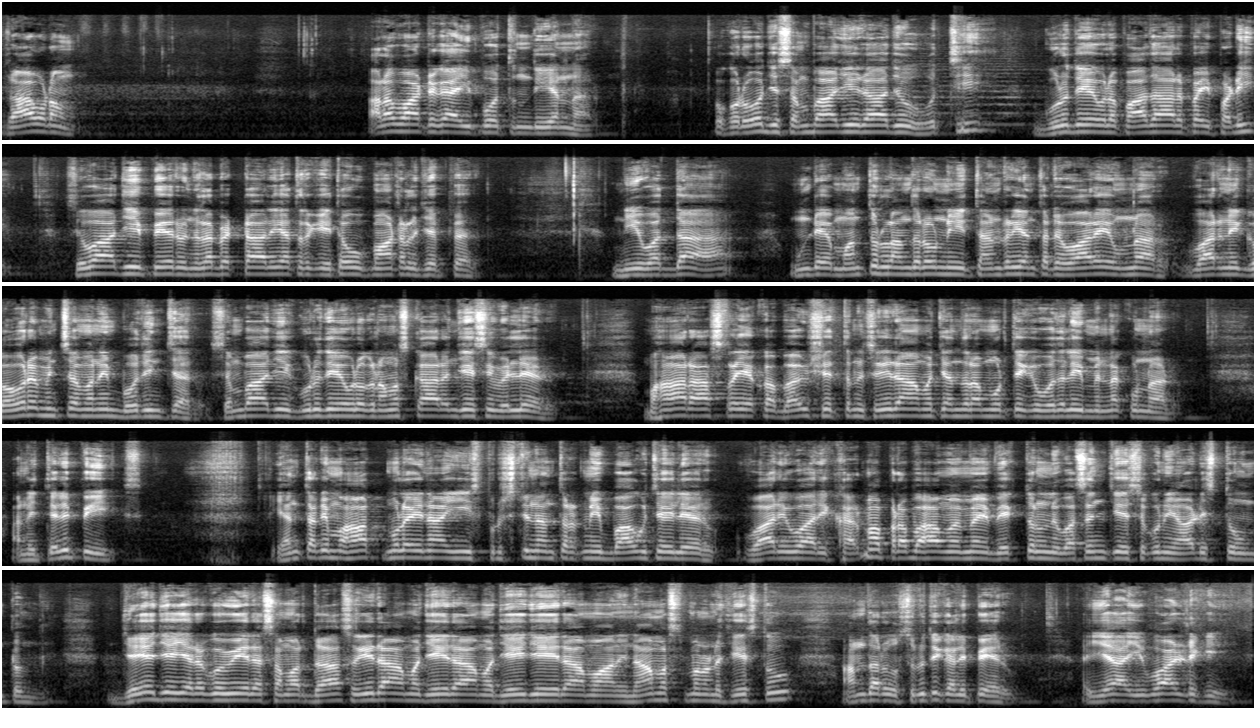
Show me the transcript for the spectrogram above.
రావడం అలవాటుగా అయిపోతుంది అన్నారు. ఒకరోజు సంభాజీరాజు వచ్చి గురుదేవుల పాదాలపై పడి శివాజీ పేరు నిలబెట్టాలి అతనికి ఇతవు మాటలు చెప్పారు. నీ వద్ద ఉండే మంత్రులందరూ నీ తండ్రి అంతటి వారే ఉన్నారు. వారిని గౌరవించమని బోధించారు. సంభాజీ గురుదేవులకు నమస్కారం చేసి వెళ్ళాడు. మహారాష్ట్ర యొక్క భవిష్యత్తును శ్రీరామచంద్రమూర్తికి వదిలి మిన్నకున్నాడు. అని తెలిపి ఎంతటి మహాత్ములైనా ఈ సృష్టినంతటినీ బాగు చేయలేరు. వారి వారి కర్మ ప్రభావమే వ్యక్తుల్ని వశం చేసుకుని ఆడిస్తూ ఉంటుంది. జయ జయ రఘువీర సమర్థ శ్రీరామ జయరామ జయ జయరామ అని నామస్మరణ చేస్తూ అందరూ శృతి కలిపారు. అయ్యా ఇవాళకి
